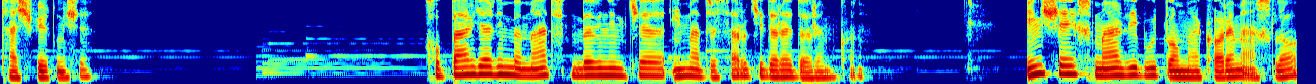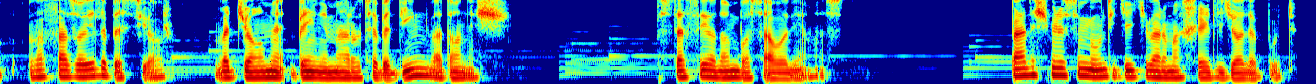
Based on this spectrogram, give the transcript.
تشویق میشه. خب برگردیم به متن ببینیم که این مدرسه رو کی داره اداره می‌کنه. این شیخ مردی بود با مکارم اخلاق و فضایل بسیار. و جامع بین مراتب دین و دانش. پس دسته آدم با سوادی هم هست. بعدش می‌رسیم به اون دیگه که برای من خیلی جالب بود.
